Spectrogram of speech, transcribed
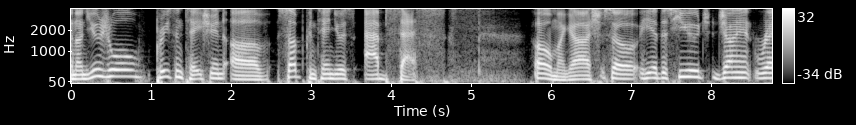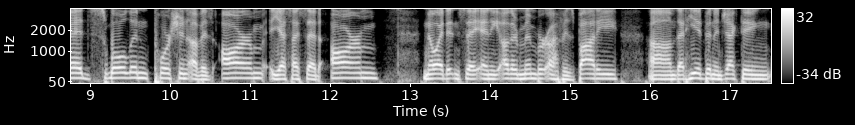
An unusual presentation of subcutaneous abscess. Oh my gosh. So he had this huge, giant, red, swollen portion of his arm. Yes, I said arm. No, I didn't say any other member of his body um, that he had been injecting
